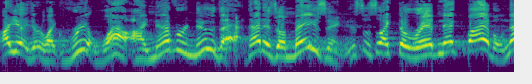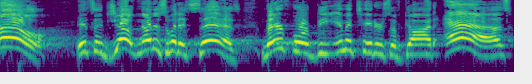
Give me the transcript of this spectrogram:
Are you, you're like, real? Wow, I never knew that. That is amazing. This is like the redneck Bible. No! It's a joke. Notice what it says. Therefore be imitators of God as,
